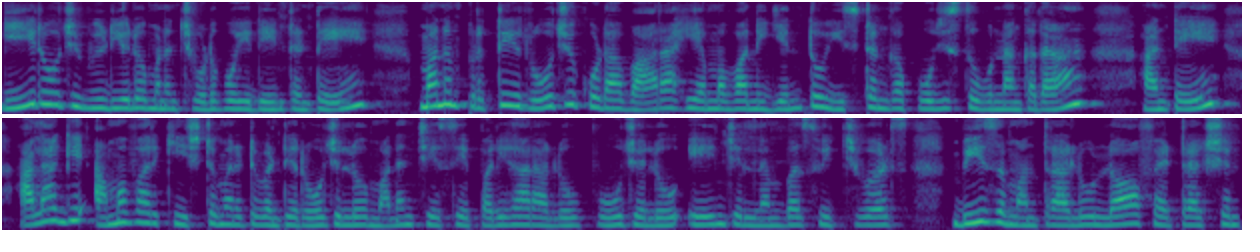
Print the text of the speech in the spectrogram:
ఈ రోజు వీడియోలో మనం చూడబోయేది ఏంటంటే మనం ప్రతిరోజు కూడా వారాహి అమ్మవారిని ఎంతో ఇష్టంగా పూజిస్తూ ఉన్నాం కదా. అంటే అలాగే అమ్మవారికి ఇష్టమైనటువంటి రోజుల్లో మనం చేసే పరిహారాలు పూజలు ఏంజిల్ నెంబర్ స్విచ్ వర్డ్స్ బీజ మంత్రాలు లా ఆఫ్ అట్రాక్షన్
